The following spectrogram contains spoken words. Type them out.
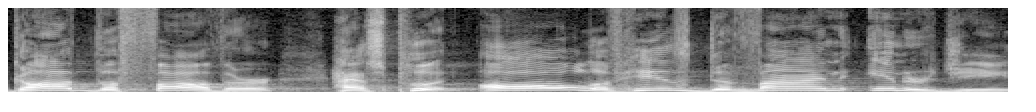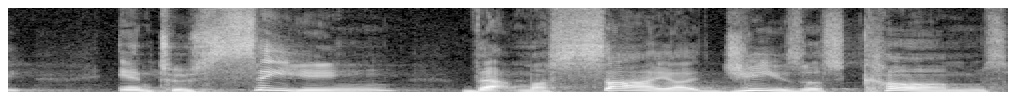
God the Father, has put all of His divine energy into seeing that Messiah, Jesus, comes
